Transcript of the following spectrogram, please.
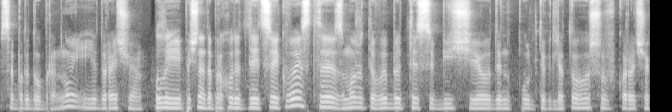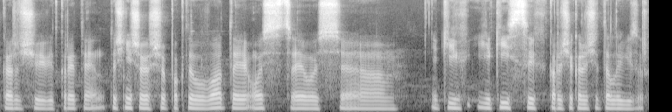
Все буде добре. Ну і до речі, коли почнете проходити цей квест, е, зможете вибити собі ще один пультик для того, щоб, коротше кажучи, відкрити, точніше, щоб активувати ось цей ось е, яких, якийсь цих, коротше кажучи, телевізор.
